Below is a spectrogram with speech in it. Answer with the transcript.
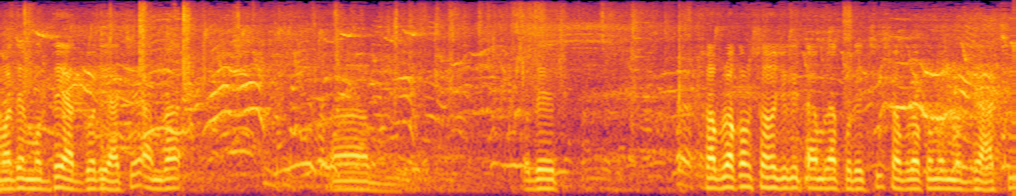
আমাদের মধ্যে এক ঘরই আছে। আমরা ওদের সব রকম সহযোগিতা আমরা করেছি সব রকমের মধ্যে আছি।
